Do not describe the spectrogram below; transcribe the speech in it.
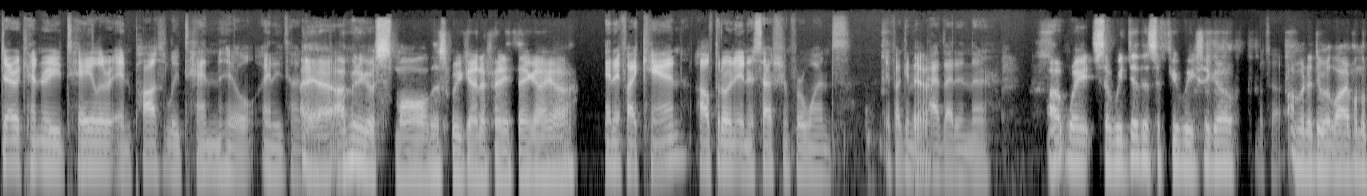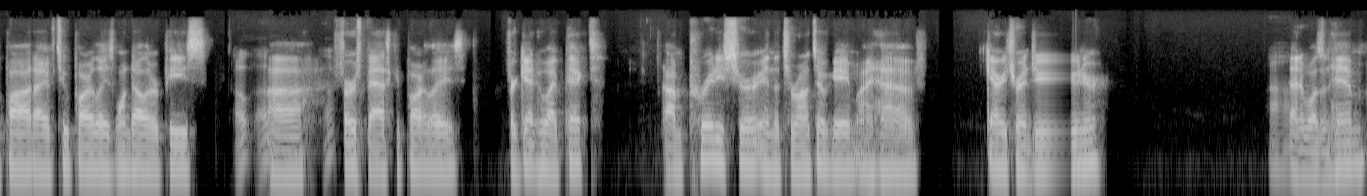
Derrick Henry, Taylor, and possibly Hill anytime. Yeah, I'm gonna go small this weekend, if anything. I uh, And if I can, I'll throw an interception for once. If I can Yeah. add that in there. uh wait. So we did this a few weeks ago. What's up? I'm gonna do it live on the pod. I have two parlays, one dollar a piece. Oh, oh. Uh, oh. first basket parlays. Forget who I picked. I'm pretty sure in the Toronto game I have Gary Trent Jr. uh-huh. and it wasn't him.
